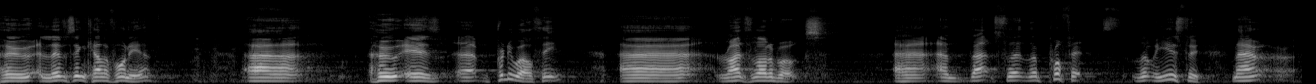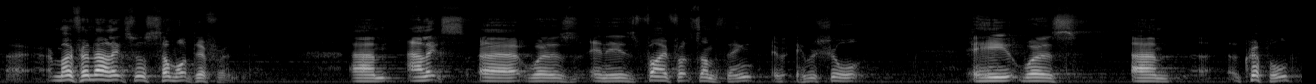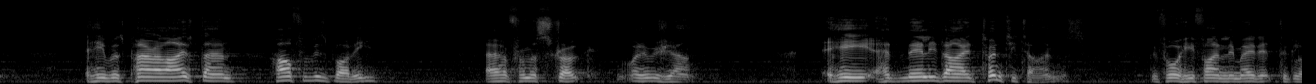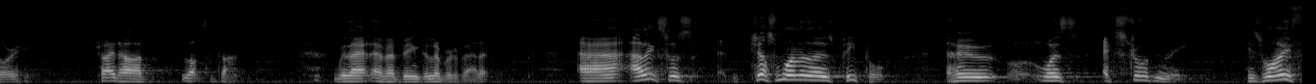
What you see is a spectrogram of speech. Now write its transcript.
who lives in California, uh, who is uh, pretty wealthy, uh, writes a lot of books, uh, and that's the, the prophets that we're used to. Now, uh, my friend Alex was somewhat different. Um, Alex uh, was in his five foot something, he was short. He was um, crippled. He was paralyzed down half of his body uh, from a stroke when he was young. He had nearly died 20 times before he finally made it to glory. Tried hard lots of times without ever being deliberate about it. Uh, Alex was just one of those people who was extraordinary. His wife,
